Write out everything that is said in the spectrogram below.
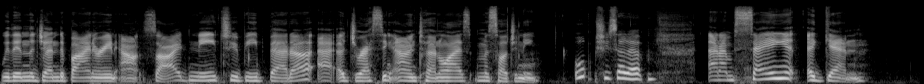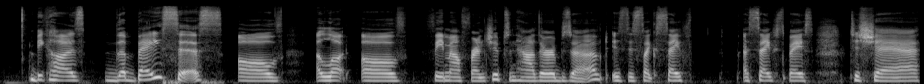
within the gender binary and outside, need to be better at addressing our internalized misogyny. Oh, she said it. And I'm saying it again because the basis of a lot of female friendships and how they're observed is this like safe a safe space to share,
